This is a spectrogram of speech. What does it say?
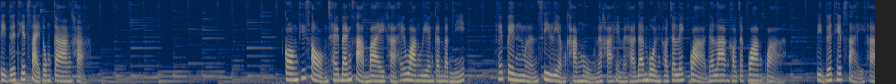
ติดด้วยเทปใสตรงกลางค่ะ กองที่ 2 ใช้แบงค์3ใบค่ะ ให้วางเรียงกันแบบนี้ ให้เป็นเหมือนสี่เหลี่ยมคางหมูนะคะ เห็นไหมคะ ด้านบนเขาจะเล็กกว่า ด้านล่างเขาจะกว้างกว่า ติดด้วยเทปใสค่ะ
